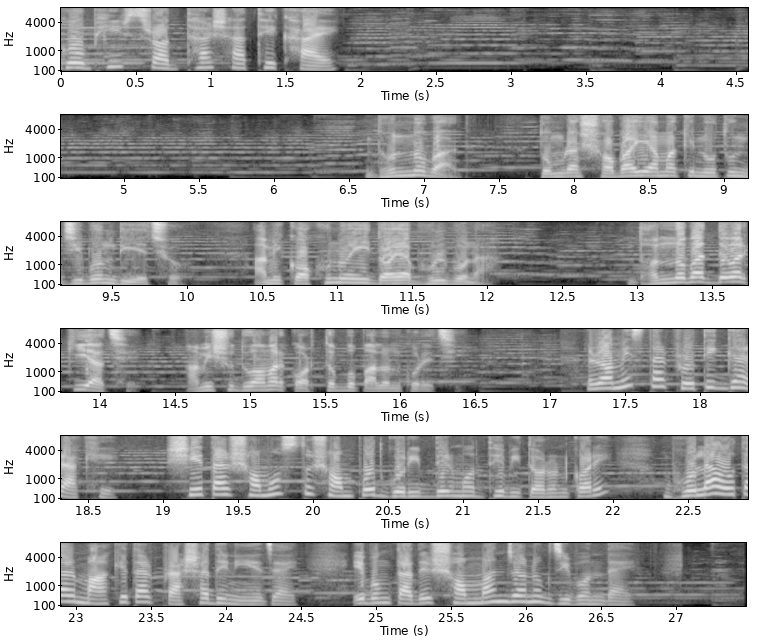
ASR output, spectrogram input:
গভীর শ্রদ্ধার সাথে খায়। ধন্যবাদ তোমরা সবাই আমাকে নতুন জীবন দিয়েছ। আমি কখনো এই দয়া ভুলব না। ধন্যবাদ দেওয়ার কি আছে? আমি শুধু আমার কর্তব্য পালন করেছি। রমেশ তার প্রতিজ্ঞা রাখে, সে তার সমস্ত সম্পদ গরিবদের মধ্যে বিতরণ করে, ভোলা ও তার মাকে তার প্রাসাদে নিয়ে যায় এবং তাদের সম্মানজনক জীবন দেয়।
